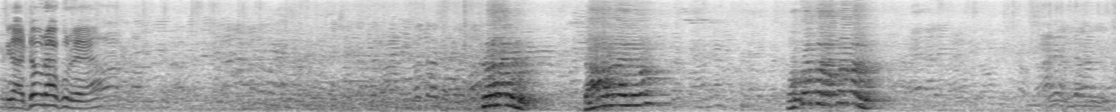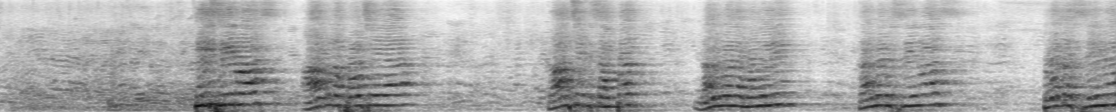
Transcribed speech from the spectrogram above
ఇక అడ్డం రాకుర్రే పిల్లలు దారులు ఒక్కొక్కరు ఒక్కొక్కరు టి శ్రీనివాస్ ఆకుల పోషయ్య కాంశెట్టి సంపత్ నల్గొండ మములి కన్నూరు శ్రీనివాస్ తోట శ్రీను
